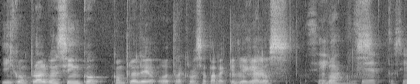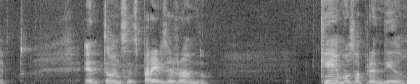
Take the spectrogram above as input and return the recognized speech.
y compró algo en 5, cómprele otra cosa para que llegue a los... Sí, cierto, cierto. Entonces, para ir cerrando, ¿qué hemos aprendido?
